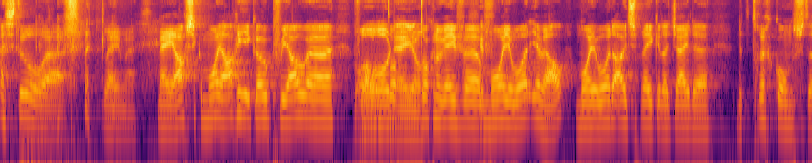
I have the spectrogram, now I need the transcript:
een stoel eh, claimen. Nee, hartstikke mooi, Harry. Ik hoop voor jou eh vooral Oh, toch, nee, joh. toch nog even mooie woorden, jawel, mooie woorden uitspreken dat jij de, de terugkomst, eh,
